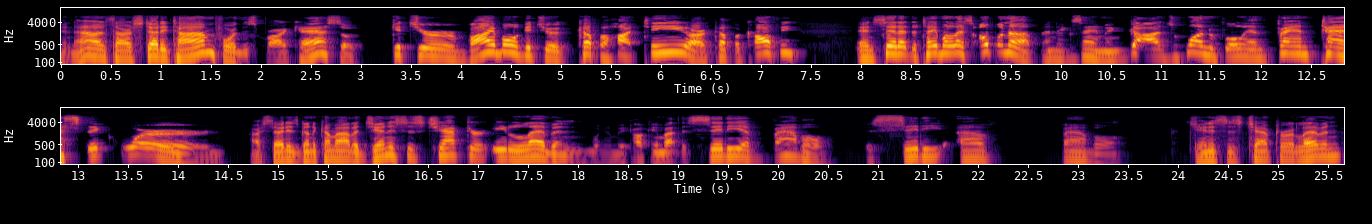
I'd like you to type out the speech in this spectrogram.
And now it's our study time for this broadcast. So get your Bible, get you a cup of hot tea or a cup of coffee, and sit at the table. Let's open up and examine God's wonderful and fantastic Word. Our study is going to come out of Genesis chapter 11. We're going to be talking about the city of Babel. The city of Babel. Genesis chapter 11,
